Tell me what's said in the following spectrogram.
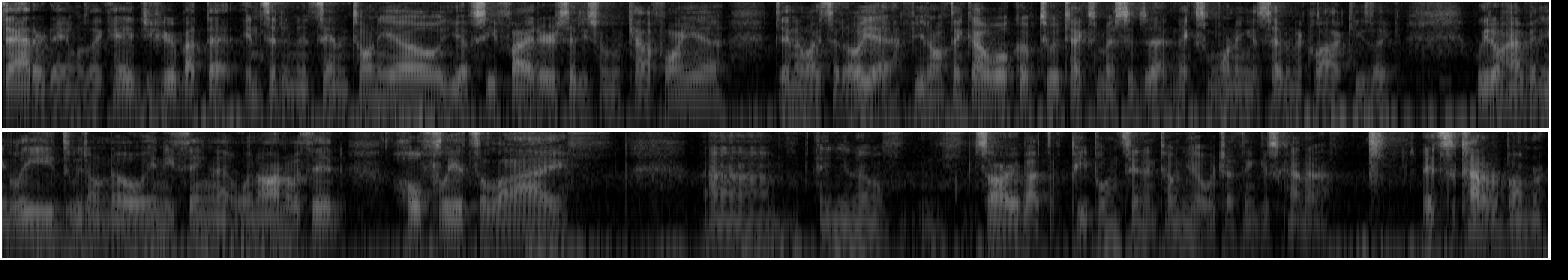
Saturday and was like, "Hey, did you hear about that incident in San Antonio? UFC fighter said he's from California." Dana White said, "Oh yeah, if you don't think I woke up to a text message that next morning at seven o'clock, he's like." We don't have any leads. We don't know anything that went on with it. Hopefully, it's a lie. Um, and you know, sorry about the people in San Antonio, which I think is kind of it's kind of a bummer.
